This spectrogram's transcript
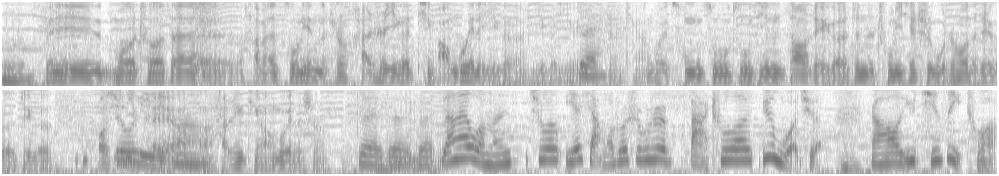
嗯 所以摩托车在海外租赁的时候，还是一个挺昂贵的一个一个一个对。挺昂贵。从租租金到这个真的出了一些事故之后的这个这个保险理理赔啊，还是一个挺昂贵的事儿。对对嗯。对，原来我们说也想过说是不是把车运过去，嗯。然后运骑自己车，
